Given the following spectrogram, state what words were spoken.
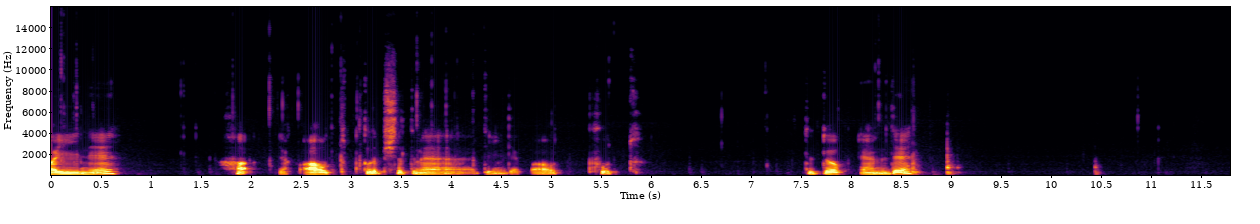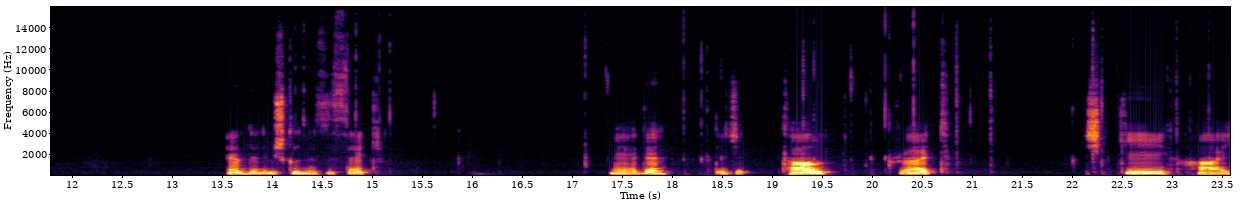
ayini ha yap output qilib ishlatma degan gap output. Dedik endi endi nima ish qilamiz digital right 2 high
